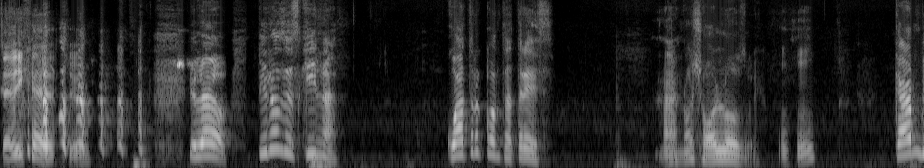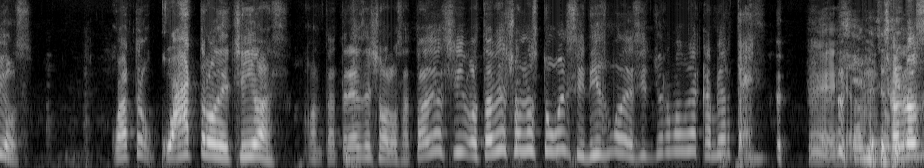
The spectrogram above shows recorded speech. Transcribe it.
Te dije, sí. Y luego, tiros de esquina. 4 contra 3. Ah. Ganó solos, güey. Ujú. Cambios. 4 4 de Chivas contra 3 de Cholos. O sea, todavía, Chivas- todavía Cholos tuvo el cinismo de decir, yo nomás voy a cambiar 3. Eh, No necesito, Cholos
